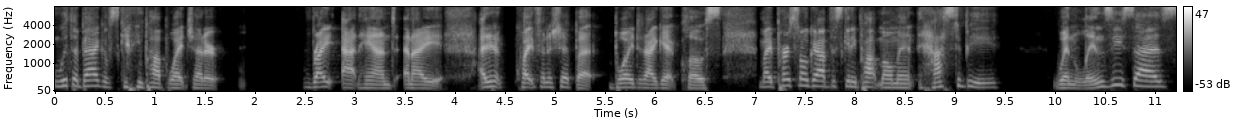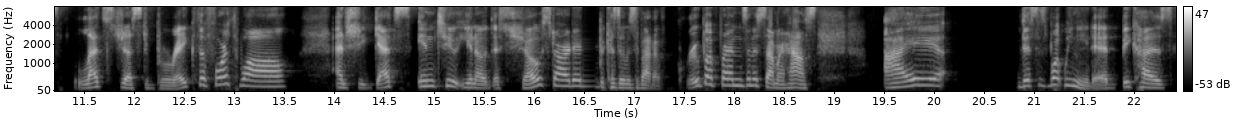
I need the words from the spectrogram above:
with a bag of skinny pop white cheddar right at hand and i i didn't quite finish it but boy did i get close. My personal grab the skinny pop moment has to be when lindsay says let's just break the fourth wall and she gets into you know this show started because it was about a group of friends in a summer house. I this is what we needed because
